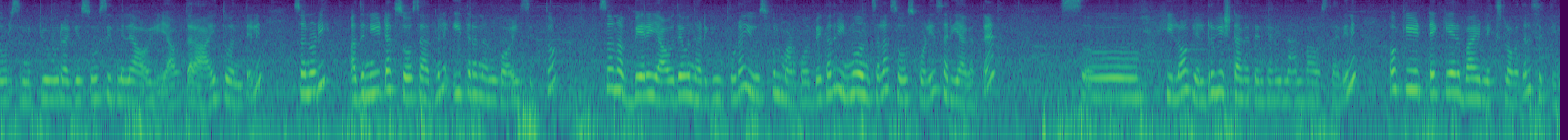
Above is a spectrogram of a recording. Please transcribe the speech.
ತೋರಿಸ್ತೀನಿ ಪ್ಯೂರಾಗಿ ಸೋಸಿದ ಮೇಲೆ ಆಯಿಲ್ ಯಾವ ಥರ ಆಯಿತು ಅಂತೇಳಿ. ಸೊ ನೋಡಿ, ಅದು ನೀಟಾಗಿ ಸೋಸಾದ್ಮೇಲೆ ಈ ಥರ ನನಗೆ ಆಯಿಲ್ ಸಿಕ್ತು. ಸೊ ನಾವು ಬೇರೆ ಯಾವುದೇ ಒಂದು ಅಡುಗೆಗೂ ಕೂಡ ಯೂಸ್ಫುಲ್ ಮಾಡ್ಬೋದು ಬೇಕಾದರೆ ಇನ್ನೂ ಒಂದು ಸಲ ಸೋಸ್ಕೊಳ್ಳಿ, ಸರಿಯಾಗತ್ತೆ. ಸೊ ಈ ಲಾಗ್ ಎಲ್ರಿಗೂ ಇಷ್ಟ ಆಗುತ್ತೆ ಅಂತೇಳಿ ನಾನು ಭಾವಿಸ್ತಾ ಇದ್ದೀನಿ. Okay take care bye next ಲಾಗದಲ್ಲಿ ಸಿಗ್ತೀನಿ.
